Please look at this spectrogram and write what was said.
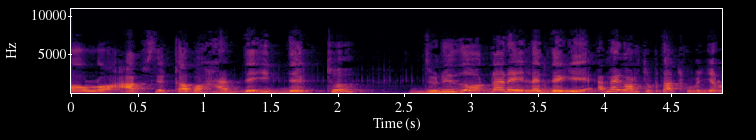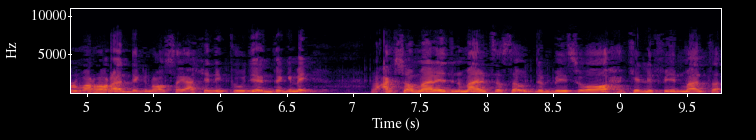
oo loo cabsi qabo hadday degto dunidoo dhanay la degay. Annaga horta bataaj kuma jirno mar horaan degno oo sagaashan iyo kowdii aan degnay. Lacag soomaaliyeedna maalintaasa u dambeysay waa waxa kalifay in maanta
